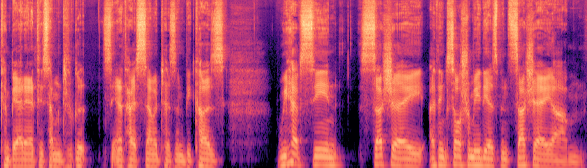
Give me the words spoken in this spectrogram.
combat anti-Semitism, anti-Semitism because we have seen such a. I think social media has been such a um,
